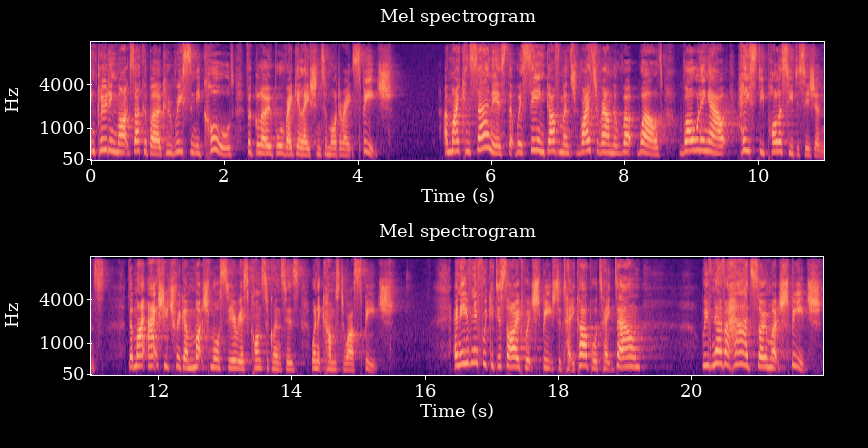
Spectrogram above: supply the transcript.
including Mark Zuckerberg, who recently called for global regulation to moderate speech. And my concern is that we're seeing governments right around the world rolling out hasty policy decisions that might actually trigger much more serious consequences when it comes to our speech. And even if we could decide which speech to take up or take down, we've never had so much speech.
